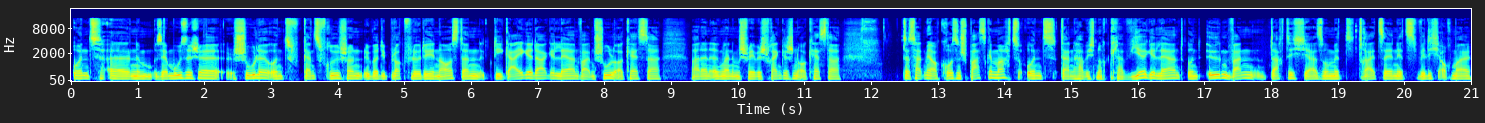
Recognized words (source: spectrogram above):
Und äh, eine sehr musische Schule und ganz früh schon über die Blockflöte hinaus dann die Geige da gelernt, war im Schulorchester, war dann irgendwann im schwäbisch-fränkischen Orchester das hat mir auch großen Spaß gemacht und dann habe ich noch Klavier gelernt und irgendwann dachte ich ja so mit 13, jetzt will ich auch mal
